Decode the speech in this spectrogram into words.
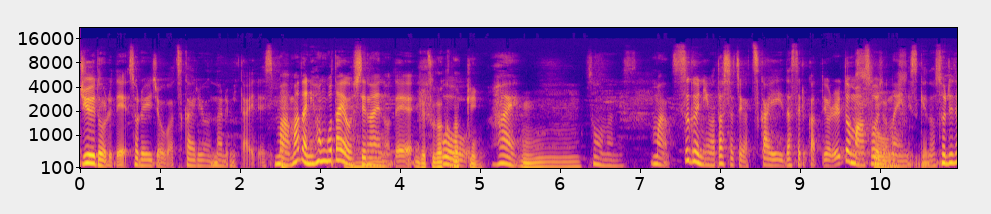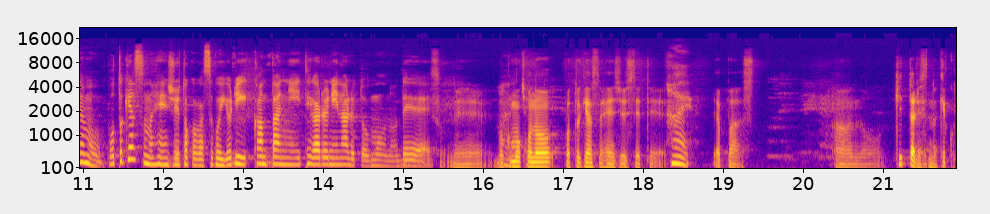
10ドルでそれ以上は使えるようになるみたいです。まあ、まだ日本語対応してないので。月額課金はい。そうなんです。まあ、すぐに私たちが使い出せるかって言われると、まあそうじゃないんですけど、それでも、ポッドキャストの編集とかがすごいより簡単に手軽になると思うので、そうね。僕もこのポッドキャスト編集してて、はい。やっぱ、すあの、切ったりするの結構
